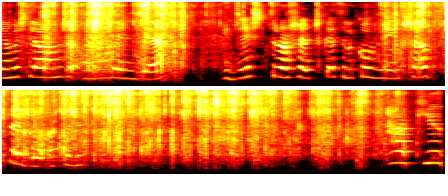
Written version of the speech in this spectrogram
Ja myślałam, że ono będzie gdzieś troszeczkę tylko większe od tego, a to jest takie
